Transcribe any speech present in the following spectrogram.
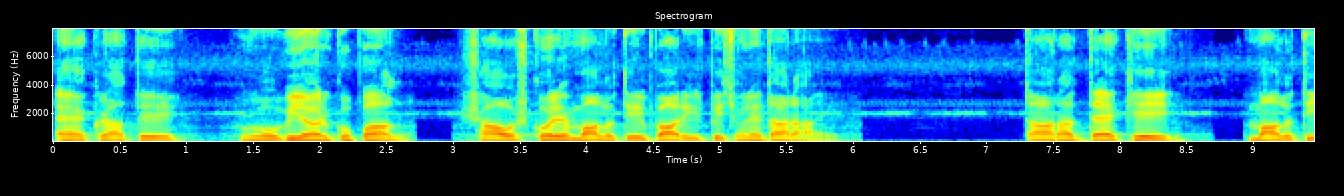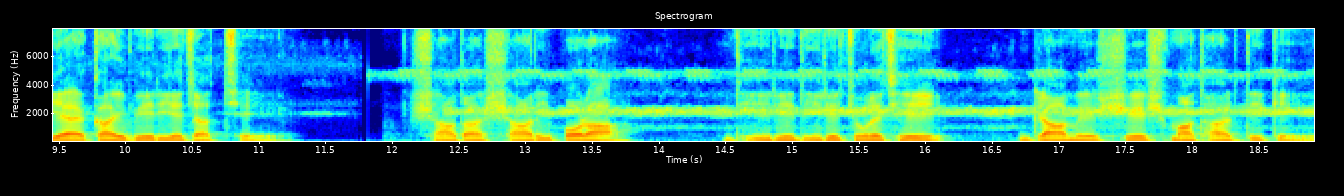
এক রাতে রবি আর গোপাল সাহস করে মালতীর বাড়ির পিছনে দাঁড়ায়। তারা দেখে মালতী একাই বেরিয়ে যাচ্ছে। সাদা শাড়ি পরা ধীরে ধীরে চলেছে গ্রামের শেষ মাথার দিকে।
